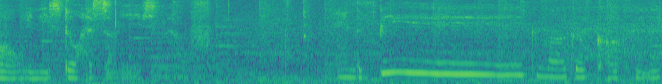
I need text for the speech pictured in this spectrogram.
Oh, and he still has some in his mouth. And a big mug of coffee.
